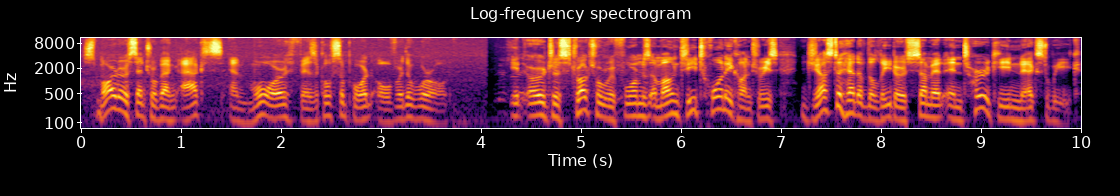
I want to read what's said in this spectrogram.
smarter central bank acts, and more physical support over the world. It urges structural reforms among G20 countries just ahead of the leaders' summit in Turkey next week.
